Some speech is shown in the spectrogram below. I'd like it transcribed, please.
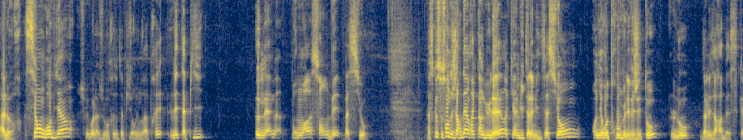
Alors, si on revient, je vais, voilà, je vais montrer le tapis, je reviendrai après. Les tapis eux-mêmes, pour moi, sont des patios. Parce que ce sont des jardins rectangulaires qui invitent à la méditation. On y retrouve les végétaux, l'eau dans les arabesques.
